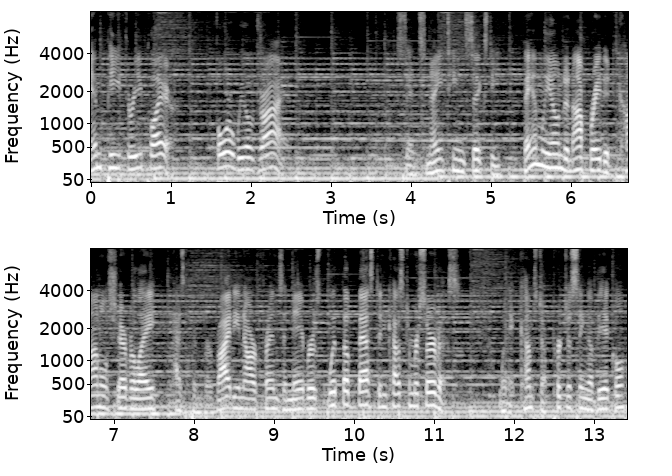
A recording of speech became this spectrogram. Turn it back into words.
MP3 player, four wheel drive. Since 1960, family owned and operated Connell Chevrolet has been providing our friends and neighbors with the best in customer service. When it comes to purchasing a vehicle,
